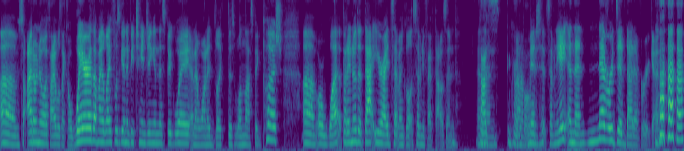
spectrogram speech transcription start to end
Um, so I don't know if I was, like, aware that my life was going to be changing in this big way and I wanted, like, this one last big push um, or what. But I know that that year I'd set my goal at 75,000. That's then, incredible. Um, managed to hit 78 and then never did that ever again.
